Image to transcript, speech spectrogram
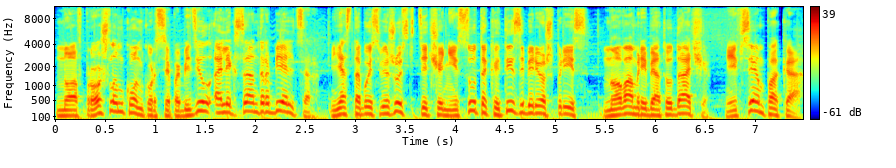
Ну а в прошлом конкурсе победил Александр Бельцер. Я с тобой свяжусь в течение суток, и ты заберешь приз. Ну а вам, ребят, удачи и всем пока!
